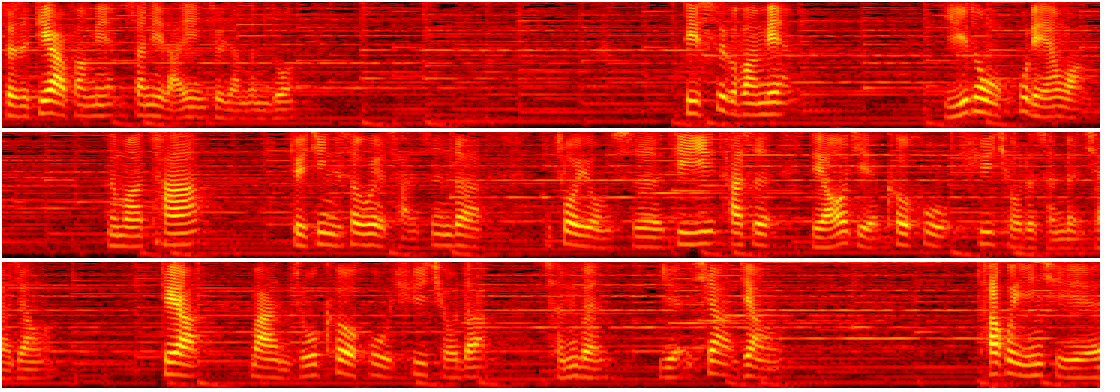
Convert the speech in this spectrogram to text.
这是第二方面，3D 打印就讲这么多。第四个方面，移动互联网，那么它对经济社会产生的作用是：第一，它是了解客户需求的成本下降了；第二，满足客户需求的成本也下降了。它会引起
